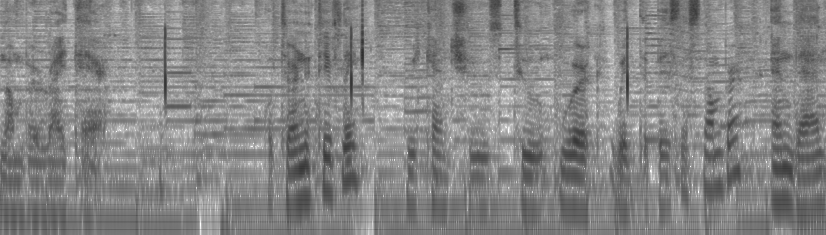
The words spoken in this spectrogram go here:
number right there. Alternatively, we can choose to work with the business number and then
